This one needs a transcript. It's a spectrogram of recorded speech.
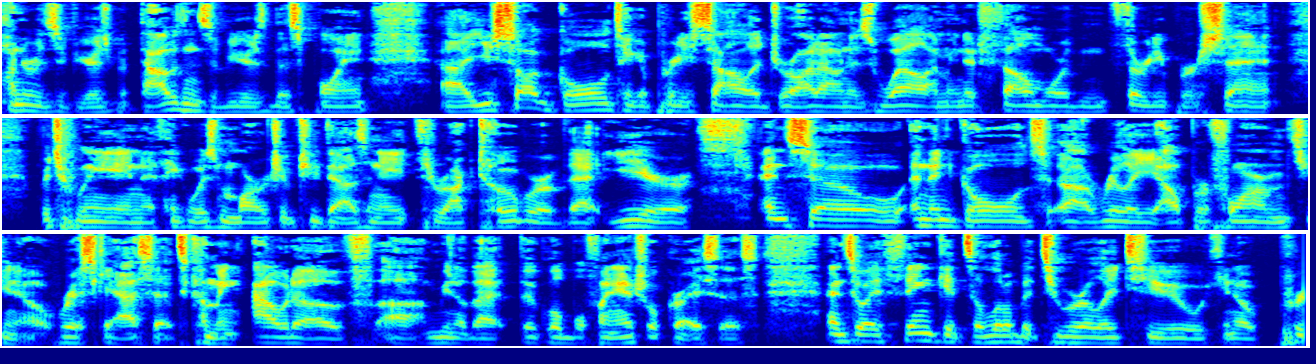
hundreds of years, but thousands of years at this point. Uh, you saw gold take a pretty solid drawdown as well. I mean, it fell more than 30% between, I think it was March of 2008 through October of that year. And so, and then gold uh, really outperformed, you know, risk assets coming out of, um, you know, that the global financial crisis. And so I think it's a little bit too early to, you know, pr-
